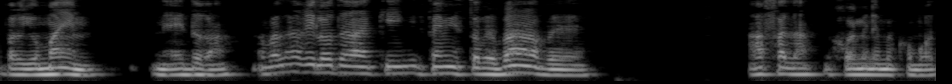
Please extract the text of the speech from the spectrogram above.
כבר יומיים נעדרה, אבל הארי לא דאג כי לפעמים הסתובבה ועפה לה בכל מיני מקומות.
